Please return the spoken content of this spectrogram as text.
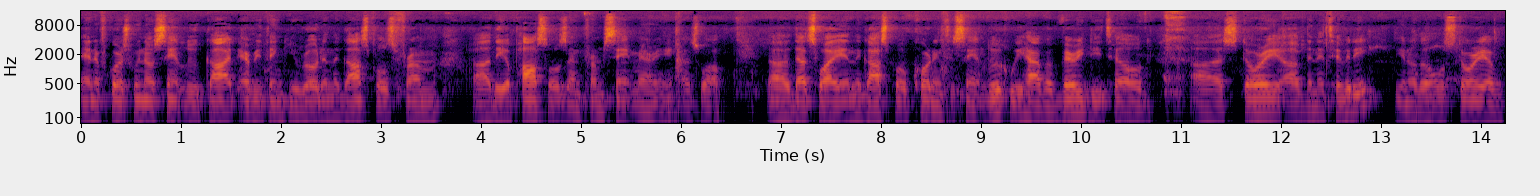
and of course, we know St. Luke got everything he wrote in the Gospels from uh, the apostles and from St. Mary as well. Uh, that's why in the Gospel according to St. Luke, we have a very detailed uh, story of the Nativity, you know, the whole story of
